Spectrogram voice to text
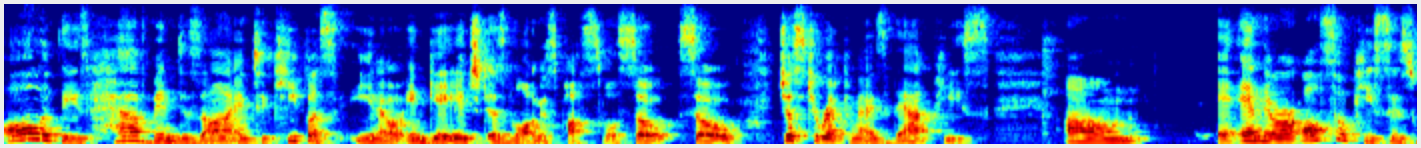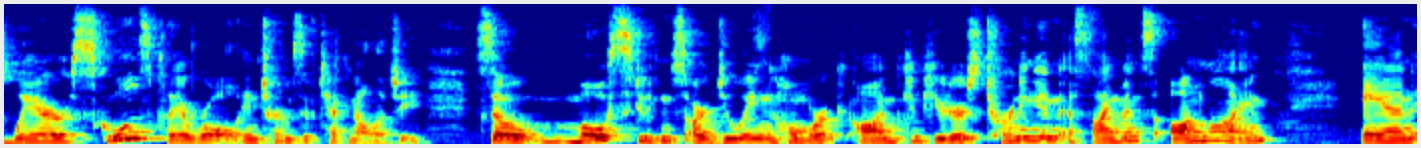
all of these have been designed to keep us you know engaged as long as possible. So so just to recognize that piece. Um, and there are also pieces where schools play a role in terms of technology so most students are doing homework on computers, turning in assignments online. And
